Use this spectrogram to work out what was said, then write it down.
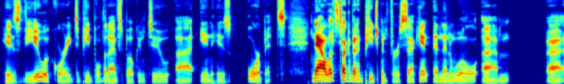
his view, according to people that I've spoken to uh, in his orbit. Now, let's talk about impeachment for a second, and then we'll um, uh,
